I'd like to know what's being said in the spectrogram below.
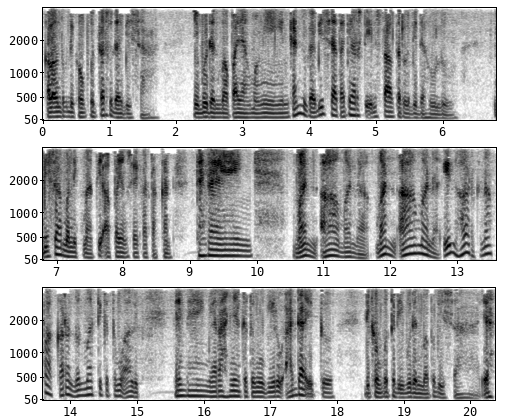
Kalau untuk di komputer sudah bisa. Ibu dan bapak yang menginginkan juga bisa, tapi harus diinstal terlebih dahulu. Bisa menikmati apa yang saya katakan. Teng Man amana, man amana, ilhar. Kenapa? Karena nun mati ketemu alif. Teng merahnya ketemu biru. Ada itu. Di komputer ibu dan bapak bisa ya.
